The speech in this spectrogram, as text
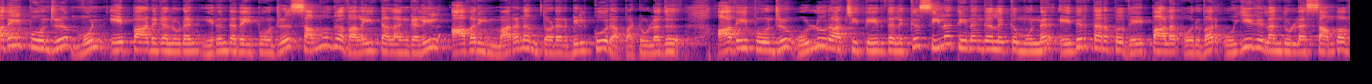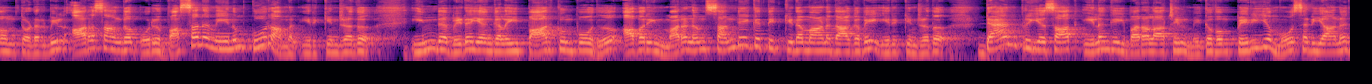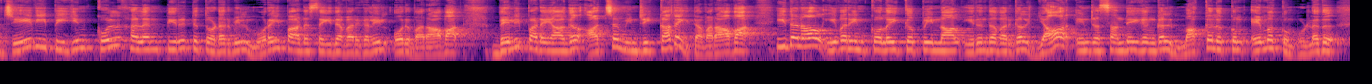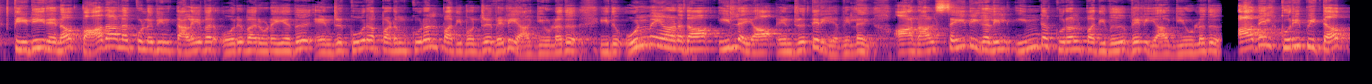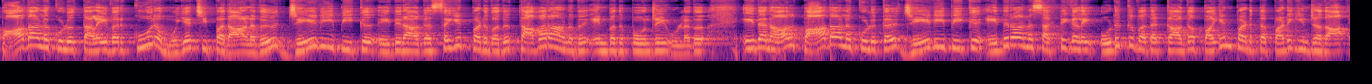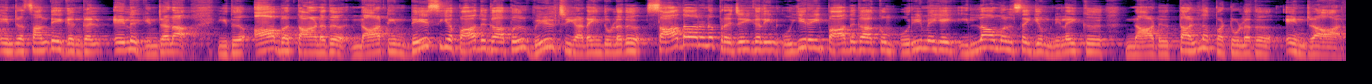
அதே போன்று முன் ஏற்பாடுகளுடன் இருந்ததை போன்று சமூக வலைதளங்களில் அவரின் மரணம் தொடர்பில் கூறப்பட்டுள்ளது. அதே போன்று உள்ளூராட்சி தேர்தலுக்கு சில தினங்களுக்கு முன்னர் எதிர்த்தரப்பு வேட்பாளர் ஒருவர் உயிரிழந்துள்ள சம்பவம் தொடர்பில் அரசாங்கம் ஒரு வசனமேனும் கூறாமல் இருக்கின்றது. இந்த விடயங்களை பார்க்கும்போது அவரின் மரணம் சந்தேகத்திற்கிடமானதாகவே இருக்கின்றது. டான் பிரியசாத் இலங்கை வரலாற்றில் மிகவும் பெரிய மோசடியான ஜேவிபியின் கொள்கலன் திருட்டு தொடர்பில் முறைப்பாடு செய்தவர்களில் ஒருவராவார். வெளிப்படையாக அச்சமின்றி கதைத்தவராவார். இதனால் இவரின் கொலைக்கு பின்னால் இருந்தவர்கள் யார் என்ற சந்தேகங்கள் மக்களுக்கும் எமக்கும் உள்ளது. திடீரென பாதாள குழுவின் தலைவர் ஒருவருடையது என்று கூறப்படும் குரல் பதிவொன்று வெளியாகியுள்ளது. இது உண்மையானதா இல்லையா என்று தெரியவில்லை. ஆனால் செய்திகளில் இந்த குரல் பதிவு வெளியாகியுள்ளது. அதில் குறிப்பிட்ட பாதாள குழு தலைவர் கூற முயற்சிப்பதானது ஜேவிபிக்கு எதிராக செயற்படுவது தவறானது என்பது போன்றே உள்ளது. இதனால் பாதாள குழுக்கள் ஜேவிபிக்கு எதிரான சக்திகளை ஒடுக்குவதற்காக பயன்படுத்தப்படுகின்றதா என்ற சந்தேகங்கள் எழுகின்றன. இது ஆபத்தானது. நாட்டின் தேசிய பாதுகாப்பு வீழ்ச்சி அடைந்துள்ளது சாதாரண பிரஜைகளின் உயிரை பாதுகாக்கும் உரிமையை இல்லாமல் செய்யும் நிலைக்கு நாடு தள்ளப்பட்டுள்ளது என்றார்.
